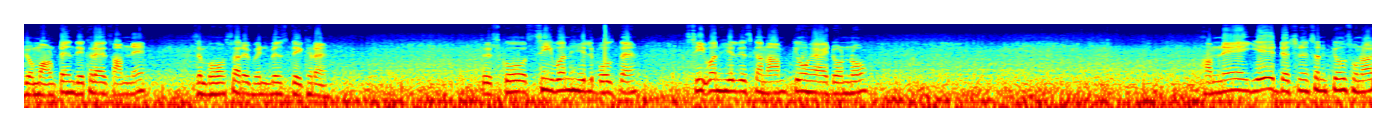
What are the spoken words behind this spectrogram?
जो माउंटेन दिख रहे हैं सामने इसमें बहुत सारे विंड मिल्स दिख रहे हैं। तो इसको सी वन हिल बोलते हैं। सी वन हिल इसका नाम क्यों है आई डोंट नो हमने ये डेस्टिनेशन क्यों सुना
